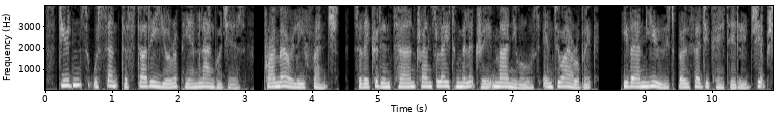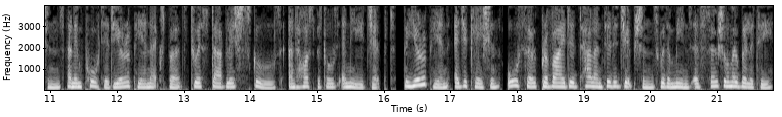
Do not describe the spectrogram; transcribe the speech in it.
Students were sent to study European languages, primarily French, so they could in turn translate military manuals into Arabic. He then used both educated Egyptians and imported European experts to establish schools and hospitals in Egypt. The European education also provided talented Egyptians with a means of social mobility.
